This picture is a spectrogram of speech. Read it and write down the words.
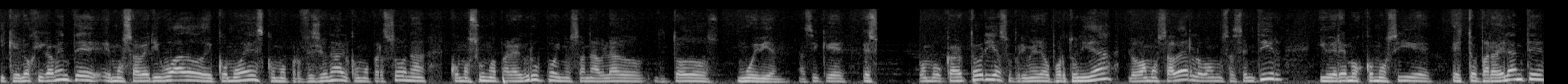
y que lógicamente hemos averiguado de cómo es como profesional, como persona, cómo suma para el grupo y nos han hablado de todos muy bien. Así que es convocatoria, su primera oportunidad, lo vamos a ver, lo vamos a sentir y veremos cómo sigue esto para adelante,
